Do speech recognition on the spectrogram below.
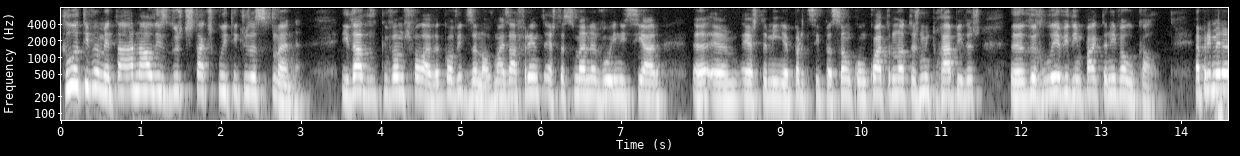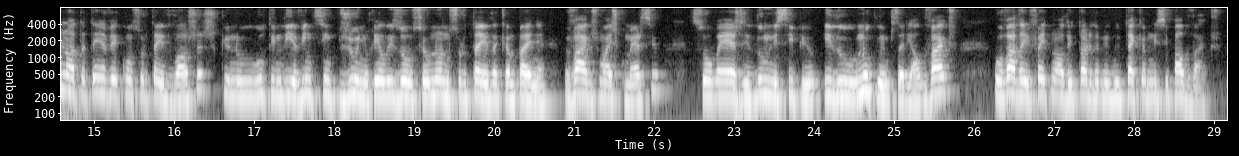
Relativamente à análise dos destaques políticos da semana, e dado que vamos falar da Covid-19 mais à frente, esta semana vou iniciar uh, esta minha participação com quatro notas muito rápidas uh, de relevo e de impacto a nível local. A primeira nota tem a ver com o sorteio de vouchers, que no último dia 25 de junho realizou o seu nono sorteio da campanha Vagos Mais Comércio, sob a égide do município e do Núcleo Empresarial de Vagos, levado a efeito no auditório da Biblioteca Municipal de Vagos.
